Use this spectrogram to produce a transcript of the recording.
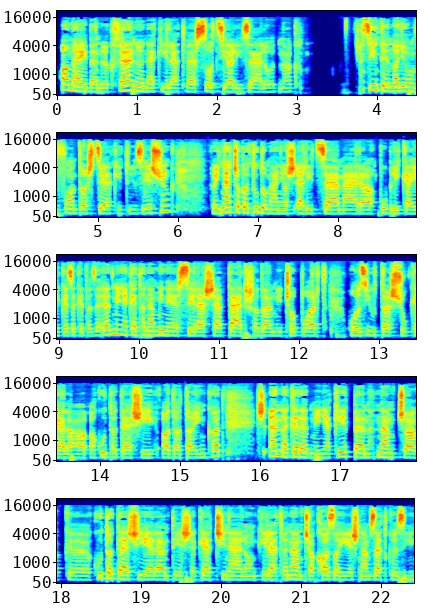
amelyben ők felnőnek, illetve szocializálódnak. Szintén nagyon fontos célkitűzésünk, hogy ne csak a tudományos elit számára publikáljuk ezeket az eredményeket, hanem minél szélesebb társadalmi csoporthoz jutassuk el a, a kutatási adatainkat, és ennek eredményeképpen nem csak kutatási jelentéseket csinálunk, illetve nem csak hazai és nemzetközi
